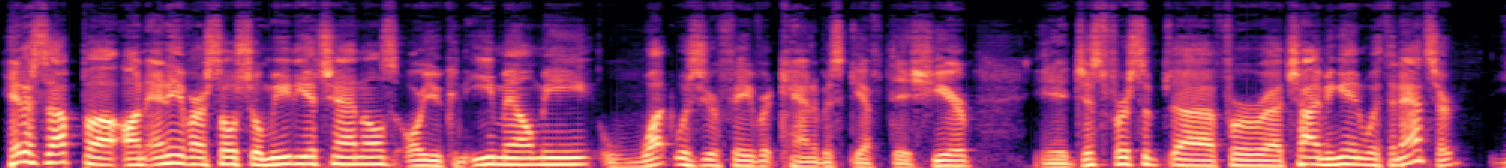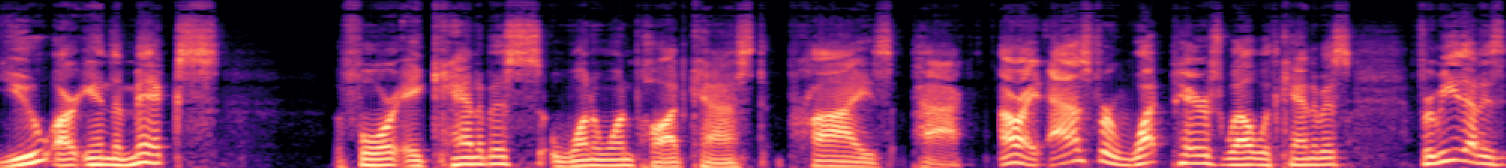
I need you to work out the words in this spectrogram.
hit us up uh, on any of our social media channels, or you can email me. What was your favorite cannabis gift this year? Uh, just for uh, for uh, chiming in with an answer, you are in the mix for a Cannabis 101 podcast prize pack. All right, as for what pairs well with cannabis, for me, that is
